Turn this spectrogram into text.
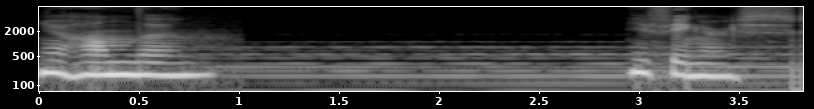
Je handen. Je vingers.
